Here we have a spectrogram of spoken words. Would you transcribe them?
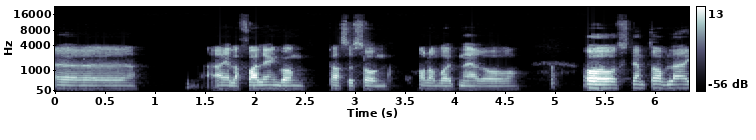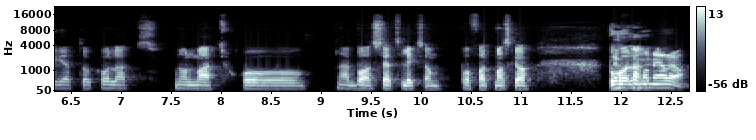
Uh, I alla fall en gång per säsong har de varit nere och, och stämt av läget och kollat någon match och nej, bara sett liksom bara för att man ska behålla... Vem kommer ner då?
